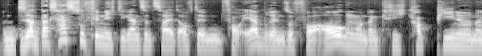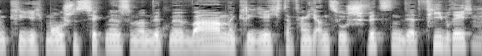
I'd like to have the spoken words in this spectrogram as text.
Und das hast du, finde ich, die ganze Zeit auf den VR-Brillen so vor Augen und dann kriege ich Kopfpine und dann kriege ich Motion Sickness und dann wird mir warm, dann kriege ich, dann fange ich an zu schwitzen, werd fiebrig mhm.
